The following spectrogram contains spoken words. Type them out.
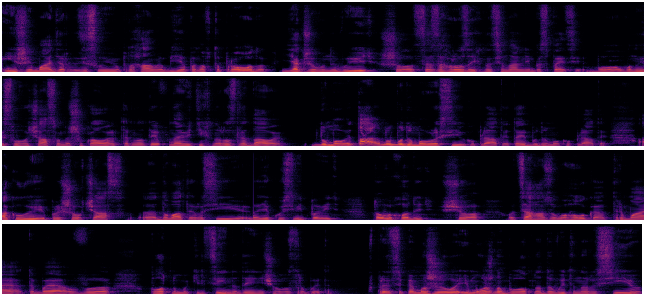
інший мадяр зі своїми птахами б'є по нафтопроводу. Як же вони виють, що це загроза їх національній безпеці, бо вони свого часу не шукали альтернатив, навіть їх не розглядали. Думали, та ну будемо в Росію купляти, та й будемо купляти. А коли прийшов час давати Росії якусь відповідь, то виходить, що оця газова голка тримає тебе в плотному кільці і не дає нічого зробити. В принципі, можливо, і можна було б надавити на Росію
